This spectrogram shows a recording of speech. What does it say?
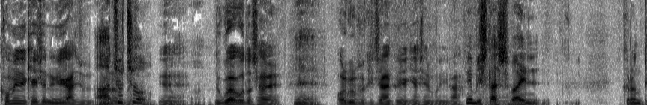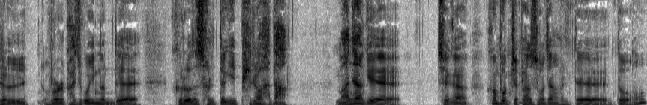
커뮤니케이션 능력이 아주 아, 좋죠. 거죠. 예. 누구하고도 잘 네. 얼굴 붉히지 않고 얘기하시는 분이라. 그 Mr. Smile 그런 별호를 가지고 있는데 그런 설득이 필요하다. 만약에 제가 헌법재판소장 할 때도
